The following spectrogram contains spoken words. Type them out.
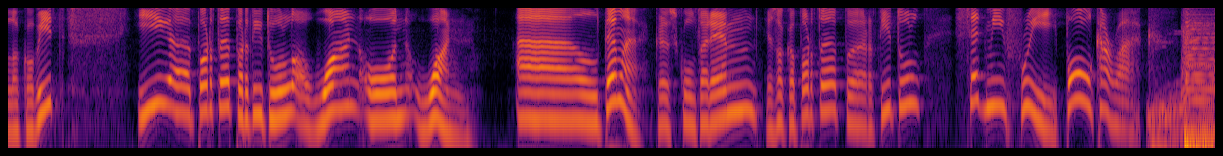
la Covid i eh, porta per títol One on One. El tema que escoltarem és el que porta per títol Set Me Free, Paul Carrack.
